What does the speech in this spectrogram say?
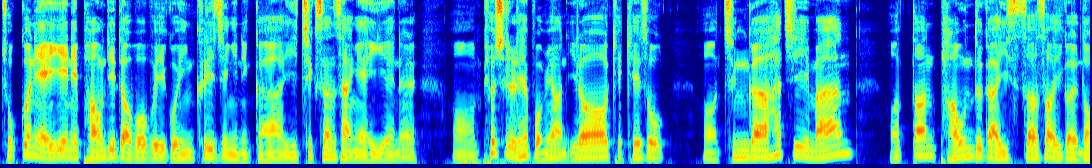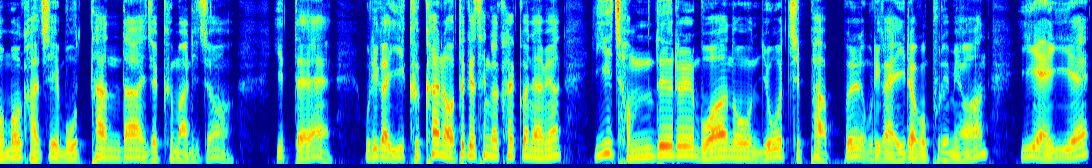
조건이 an이 바운디드 어버브이고 인크리징이니까 이 직선상의 an을 어, 표시를 해보면 이렇게 계속 어, 증가하지만 어떤 바운드가 있어서 이걸 넘어가지 못한다 이제 그 말이죠. 이때 우리가 이 극한을 어떻게 생각할 거냐면 이 점들을 모아놓은 요 집합을 우리가 A라고 부르면 이 A의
